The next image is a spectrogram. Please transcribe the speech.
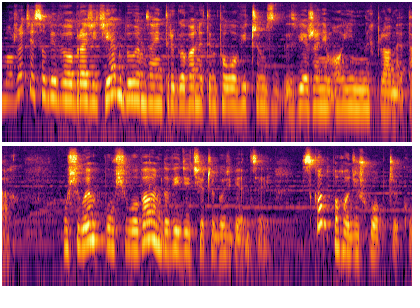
Możecie sobie wyobrazić, jak byłem zaintrygowany tym połowiczym zwierzeniem o innych planetach. Usiłem, usiłowałem dowiedzieć się czegoś więcej. Skąd pochodzisz, chłopczyku?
